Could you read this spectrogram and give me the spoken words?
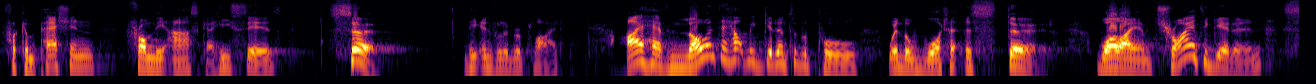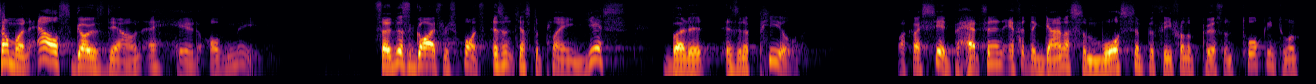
for compassion from the asker. He says, Sir, the invalid replied, I have no one to help me get into the pool when the water is stirred. While I am trying to get in, someone else goes down ahead of me. So this guy's response isn't just a plain yes, but it is an appeal. Like I said, perhaps in an effort to garner some more sympathy from the person talking to him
